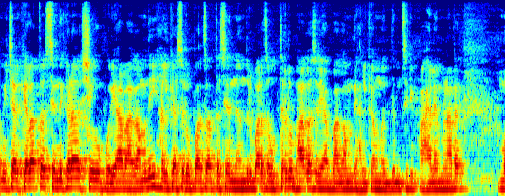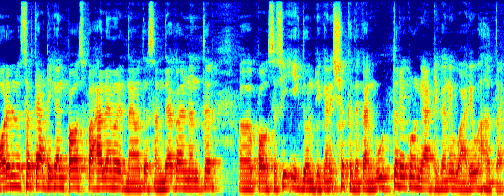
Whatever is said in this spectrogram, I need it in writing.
विचार केला तर सिंदखेडा शिवपूर या भागामध्ये हलक्या स्वरूपाचा तसेच नंदुरबारचा उत्तरेकडील भाग असेल या भागामध्ये हलक्या मध्यम सरी पाहायला मिळणार आहे मॉडेलनुसार त्या ठिकाणी पाऊस पाहायला मिळत नाही. मात्र संध्याकाळनंतर पावसाची एक दोन ठिकाणी शक्यता कारण की उत्तरेकडून या ठिकाणी वारे वाहत आहे.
